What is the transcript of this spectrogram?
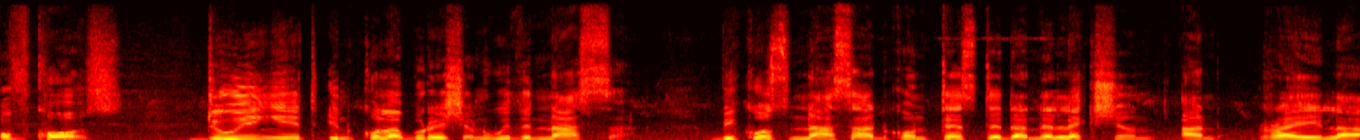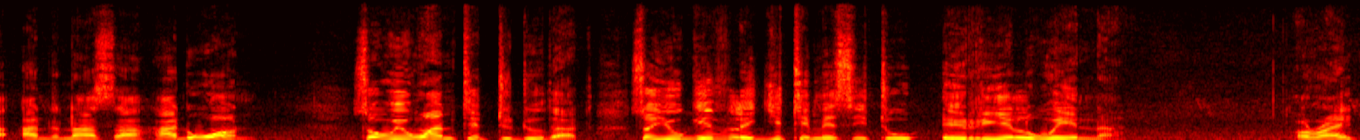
of course, doing it in collaboration with NASA, because NASA had contested an election and Raila and NASA had won. So we wanted to do that. So you give legitimacy to a real winner. All right?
